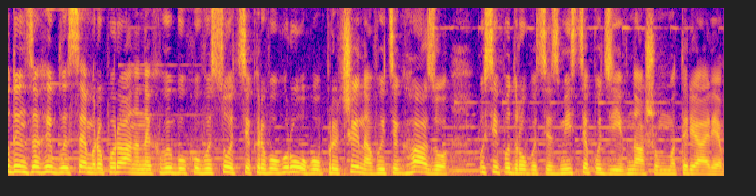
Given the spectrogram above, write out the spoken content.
Один загиблий, семеро поранених, вибух у висотці Кривого Рогу. Причина витік газу. Усі подробиці з місця подій в нашому матеріалі.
